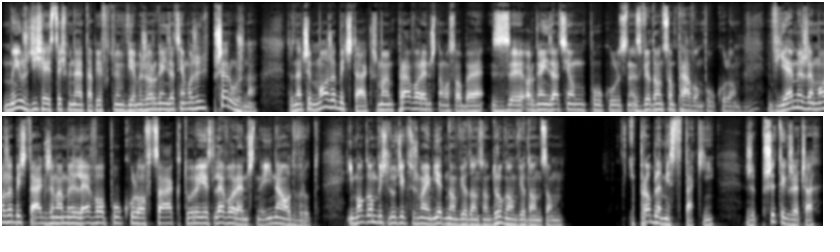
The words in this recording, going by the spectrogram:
My już dzisiaj jesteśmy na etapie, w którym wiemy, że organizacja może być przeróżna. To znaczy może być tak, że mamy praworęczną osobę z organizacją półkul, z wiodącą prawą półkulą. Wiemy, że może być tak, że mamy lewopółkulowca, który jest leworęczny i na odwrót. I mogą być ludzie, którzy mają jedną wiodącą, drugą wiodącą. I problem jest taki, że przy tych rzeczach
